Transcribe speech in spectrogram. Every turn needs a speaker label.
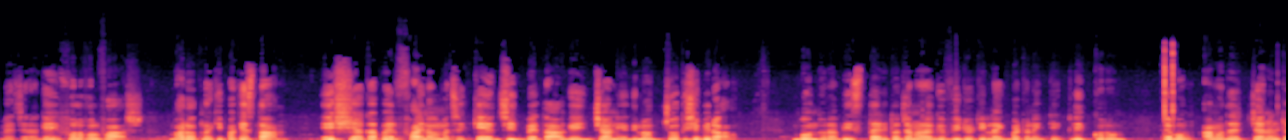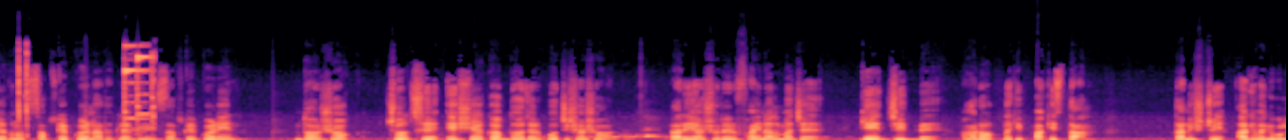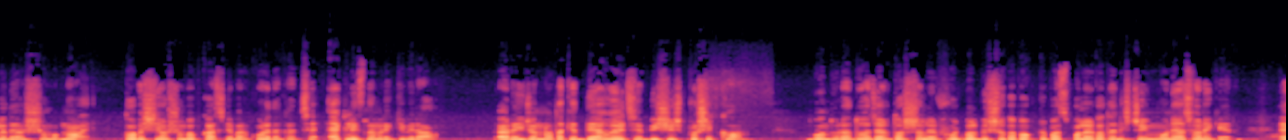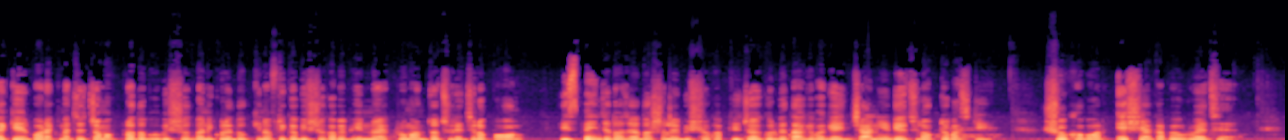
Speaker 1: ম্যাচের আগেই ফলাফল ফাঁস। ভারত নাকি পাকিস্তান? এশিয়া কাপের ফাইনাল ম্যাচে কে জিতবে তা আগেই জানিয়ে দিল জ্যোতিষী বিড়াল। বন্ধুরা, বিস্তারিত জানার আগে ভিডিওটি লাইক বাটনে একটি ক্লিক করুন এবং আমাদের চ্যানেলটি এখনও সাবস্ক্রাইব করে না থাকলে এখনই সাবস্ক্রাইব করে নিন। দর্শক, চলছে এশিয়া কাপ দু হাজার পঁচিশ আসর। আর এই আসরের ফাইনাল ম্যাচে কে জিতবে? ভারত নাকি পাকিস্তান? তা নিশ্চয়ই আগে ভাগে বলে দেওয়া সম্ভব নয়। তবে সেই অসম্ভব কাজটি এবার করে দেখাচ্ছে একলিস নামের একটি বিড়াল। আর এই জন্য তাকে দেয়া হয়েছে বিশেষ প্রশিক্ষণ। বন্ধুরা, দুহাজার দশ সালের ফুটবল বিশ্বকাপ অক্টোপাস পলের কথা নিশ্চয়ই মনে আছে অনেকের। একের পর এক ম্যাচে চমকপ্রদ ভবিষ্যৎবাণী করে দক্ষিণ আফ্রিকা বিশ্বকাপে ভিন্ন এক রোমাঞ্চ ছড়িয়েছিল পল। স্পেন যে দু হাজার দশ সালের বিশ্বকাপটি জয় করবে তা আগেভাগে জানিয়ে দিয়েছিল অক্টোপাসটি। সুখবর, এশিয়া কাপেও রয়েছে।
